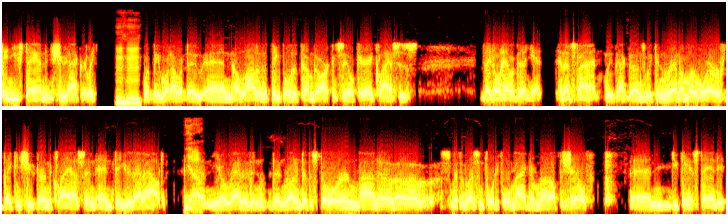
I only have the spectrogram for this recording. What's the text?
can you stand and shoot accurately? Mm-hmm. would be what I would do. And a lot of the people who come to our concealed carry classes, they don't have a gun yet, and that's fine. We've got guns we can rent them, or, or they can shoot during the class and and figure that out. Yeah. And you know, rather than than running to the store and buying a, a Smith and Wesson 44 Magnum right off the shelf, and you can't stand it.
